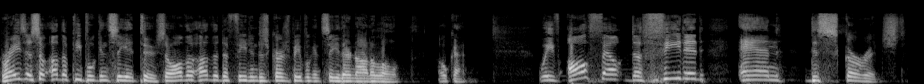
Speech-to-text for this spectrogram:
Raise it so other people can see it too. So all the other defeated and discouraged people can see they're not alone. Okay. We've all felt defeated and discouraged.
